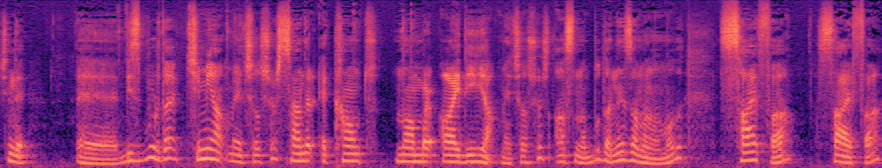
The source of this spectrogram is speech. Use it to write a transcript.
Şimdi e, biz burada kimi yapmaya çalışıyoruz? Sender account number ID yapmaya çalışıyoruz. Aslında bu da ne zaman olmalı? Sayfa sayfa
